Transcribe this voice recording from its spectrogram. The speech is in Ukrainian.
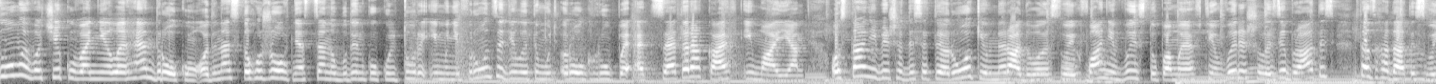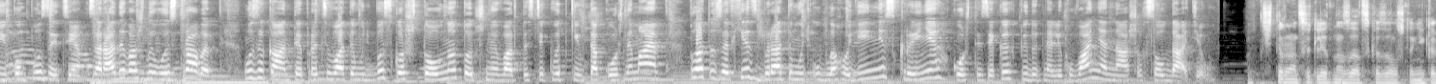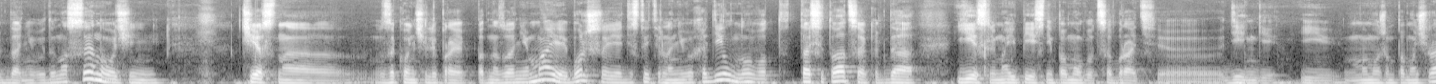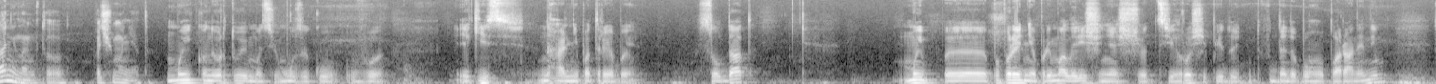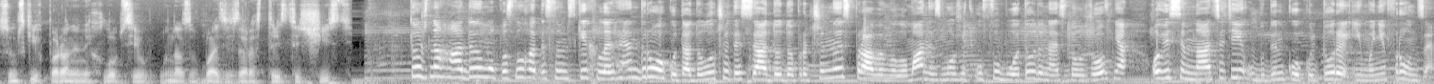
Суми в очікуванні легенд року. 11 жовтня сцену будинку культури імені Фрунзе ділитимуть рок-групи Ецетера, Кайф і Майя. Останні більше 10 років не радували своїх фанів виступами. Втім, вирішили зібратись та згадати свої композиції заради важливої справи. Музиканти працюватимуть безкоштовно, точної вартості квитків також немає. Плату за вхід збиратимуть у благодійні скрині, кошти з яких підуть на лікування наших солдатів. 14 лет назад сказал, что никогда не выйду на сцену. Очень честно закончили проект под названием «Майя», и больше я действительно не выходил. Но вот та ситуация, когда если мои песни помогут собрать э, деньги, и мы можем помочь раненым, то почему нет? Ми конвертуємо цю музику в якісь нагальні потреби солдат. ми е, попередньо приймали рішення, що ці гроші підуть на допомогу пораненим. Сумських поранених хлопців у нас в базі зараз 36. Тож нагадуємо послухати сумських легенд року та долучитися до доброчинної справи меломани зможуть у суботу, 11 жовтня о 18-й у будинку культури імені Фрунзе.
